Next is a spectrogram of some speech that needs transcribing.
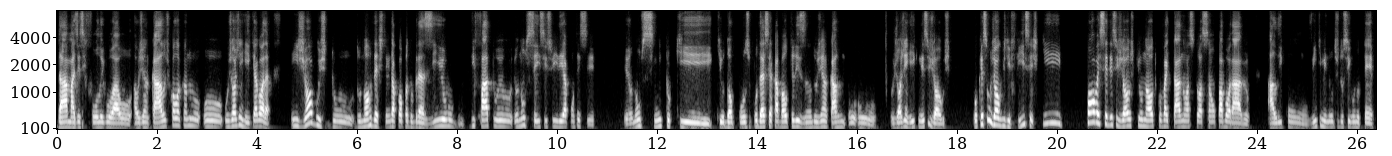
dá mais esse fôlego ao, ao Jean Carlos, colocando o, o Jorge Henrique. Agora, em jogos do, do Nordestino da Copa do Brasil, de fato, eu, eu não sei se isso iria acontecer. Eu não sinto que, que o Dalpozo pudesse acabar utilizando o Jean Carlos, o, o, o Jorge Henrique nesses jogos. Porque são jogos difíceis que qual vai ser desses jogos que o Náutico vai estar numa situação favorável ali com 20 minutos do segundo tempo?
